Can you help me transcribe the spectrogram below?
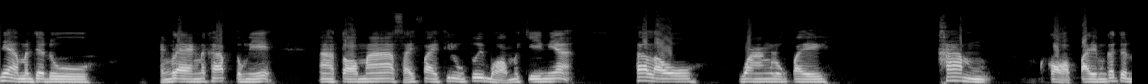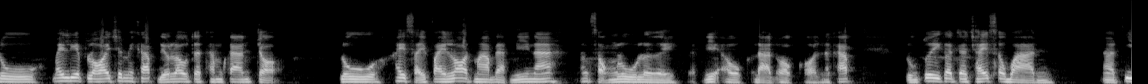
เนี่ยมันจะดูแข็งแรงนะครับ ตรงนี้อ่าต่อมาสายไฟที่ลุงตุ้ยบอกเมื่อกี้เนี่ย ถ้าเราวางลงไปข้ามกรอบไปมันก็จะดูไม่เรียบร้อยใช่ไหมครับ เดี๋ยวเราจะทำการเจาะรูให้สายไฟลอดมาแบบนี้นะ ทั้งสองรูเลย แบบนี้เอากระดาษออกก่อนนะครับ ลุงตุ้ยก็จะใช้สว่านที่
